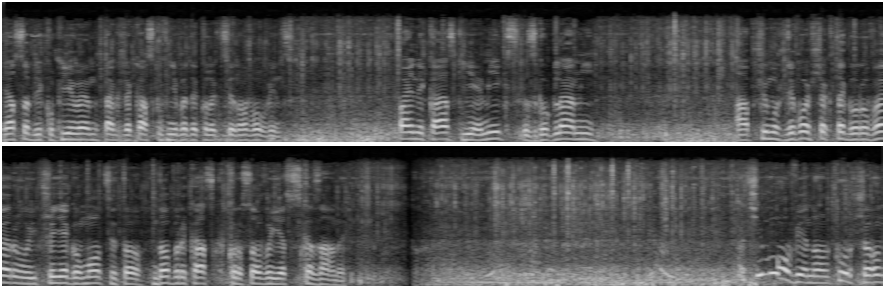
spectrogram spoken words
Ja sobie kupiłem, także kasków nie będę kolekcjonował, więc fajny kask IMX z goglami, a przy możliwościach tego roweru i przy jego mocy to dobry kask crossowy jest wskazany. No ci mówię, no kurczę, on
